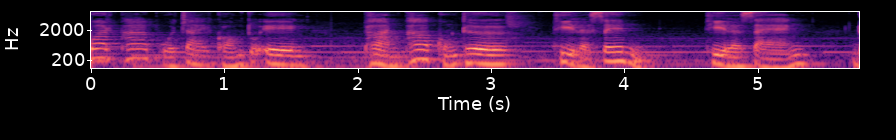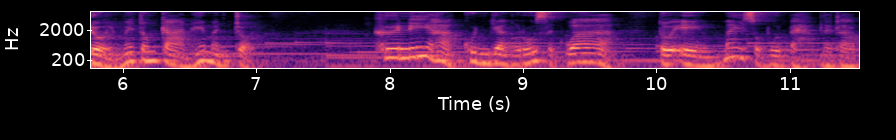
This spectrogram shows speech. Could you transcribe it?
วาดภาพหัวใจของตัวเอง ผ่านภาพของเธอ ทีละเส้น ทีละแสง โดยไม่ต้องการให้มันจบ คืนนี้หากคุณยังรู้สึกว่าตัวเองไม่สมบูรณ์แบบนะครับ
